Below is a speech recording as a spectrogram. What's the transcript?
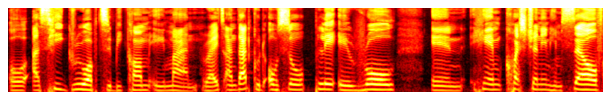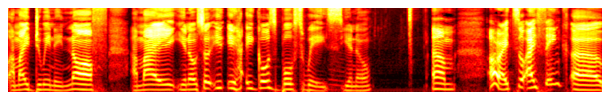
or as he grew up to become a man right and that could also play a role in him questioning himself. Am i doing enough? Am i you know so it, it, it goes both ways you know. Um all right so i think uh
